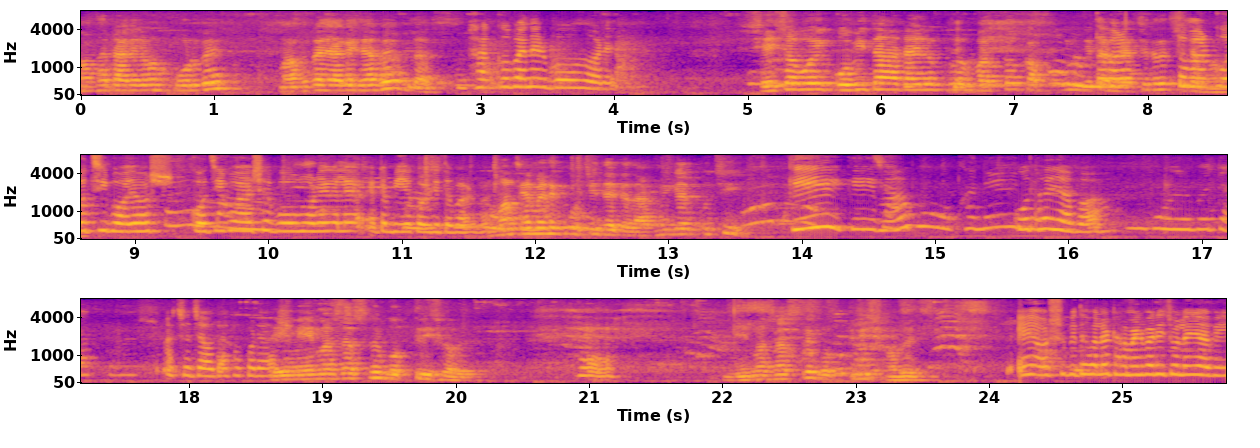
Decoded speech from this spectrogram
মাথাটা আগে যখন পড়বে মাথাটা আগে যাবে ব্যাস। ভাগ্যবানের বউ মরে। সেই সব ওই কবিতা ডায়লগগুলো ভাবতো কাপড় যেটা তোমার ন্যাচারাল তোমার কচি বয়স কচি বয়সে বউ মরে গেলে এটা বিয়ে করে দিতে পারবে। তোমার ক্যামেরা কুচি দেখে দাও, আপনি কি আর কুচি? কি কি মা? ওখানে। কোথায় যাবা? বলবে আচ্ছা যাও দেখা করে এই মে মাস আসলে বত্রিশ হবে। হ্যাঁ। মে মাস আসলে বত্রিশ হবে। এই অসুবিধা হলে ঠামের বাড়ি চলে যাবি।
